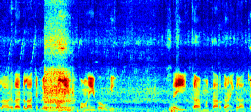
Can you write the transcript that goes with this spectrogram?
ਲੱਗਦਾ ਕਲੱਚ ਪਲੇਟ ਪਾਉਣੀ ਪਾਉਣੀ ਪਊਗੀ। ਸਹੀ ਕੰਮ ਕਰਦਾ ਨਹੀਂ ਕਲੱਚ।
